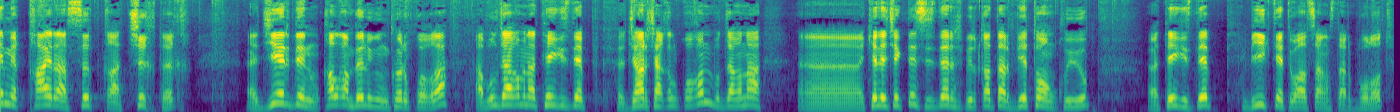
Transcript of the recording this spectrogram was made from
эми кайра сыртка чыктык жердин калган бөлүгүн көрүп койгула бул жагы мына тегиздеп жарча кылып койгон бул жагына келечекте сиздер бир катар бетон куюп тегиздеп бийиктетип алсаңыздар болот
